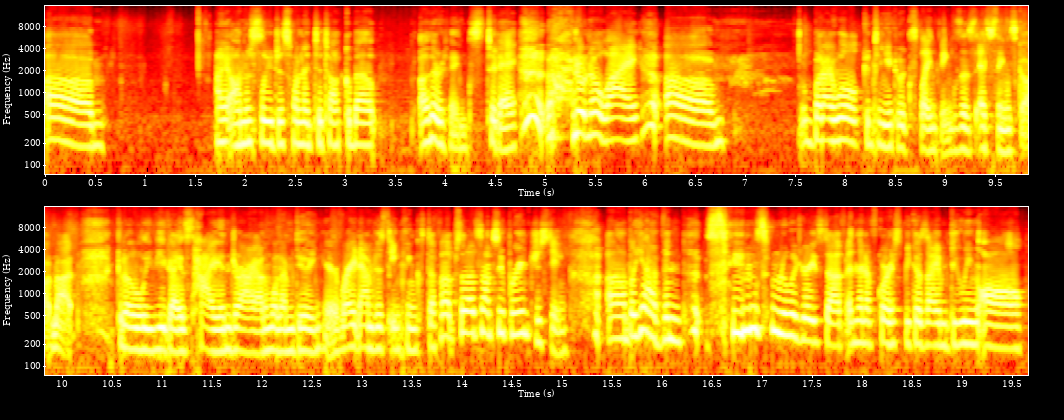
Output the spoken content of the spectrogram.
Um, I honestly just wanted to talk about other things today. I don't know why. Um, but I will continue to explain things as, as things go. I'm not going to leave you guys high and dry on what I'm doing here. Right now I'm just inking stuff up, so that's not super interesting. Uh, but yeah, I've been seeing some really great stuff. And then, of course, because I'm doing all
